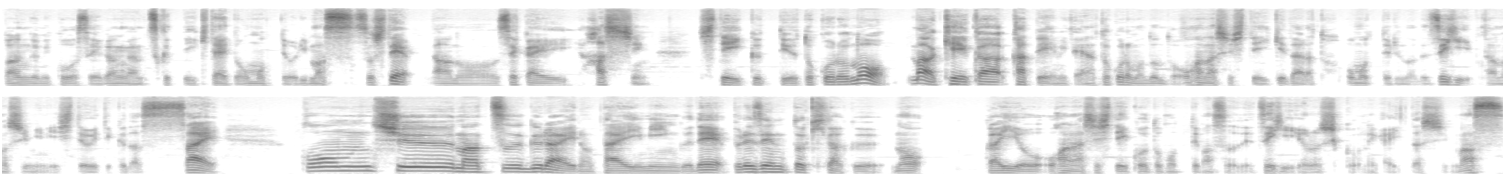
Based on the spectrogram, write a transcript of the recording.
番組構成ガンガン作っていきたいと思っております。そして、あの、世界発信していくっていうところの、まあ、経過過程みたいなところもどんどんお話ししていけたらと思ってるので、ぜひ楽しみにしておいてください。今週末ぐらいのタイミングで、プレゼント企画の概要をお話ししていこうと思ってますので、ぜひよろしくお願いいたします。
